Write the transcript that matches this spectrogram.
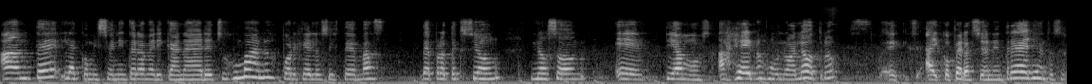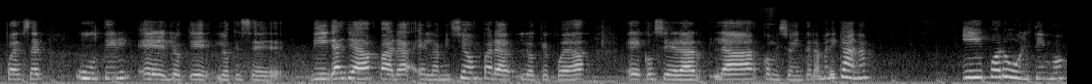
ante la Comisión Interamericana de Derechos Humanos porque los sistemas de protección no son, eh, digamos, ajenos uno al otro, eh, hay cooperación entre ellos, entonces puede ser útil eh, lo, que, lo que se diga ya para, en la misión para lo que pueda considerar la Comisión Interamericana. Y por último,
